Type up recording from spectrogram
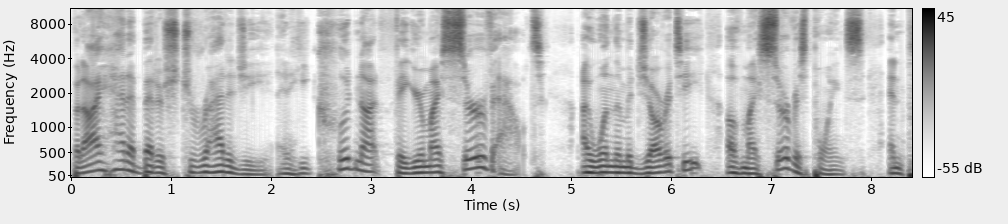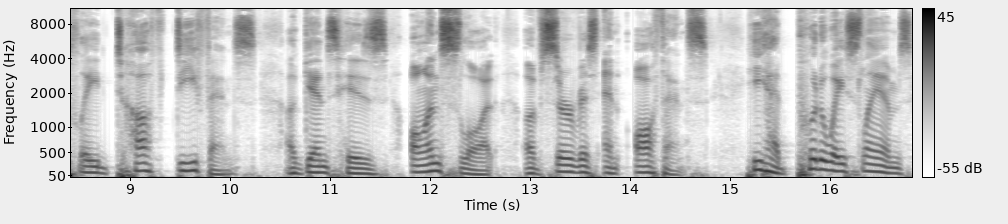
but I had a better strategy and he could not figure my serve out. I won the majority of my service points and played tough defense against his onslaught of service and offense. He had put away slams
